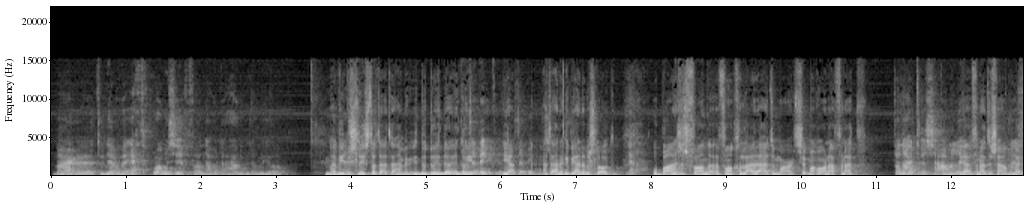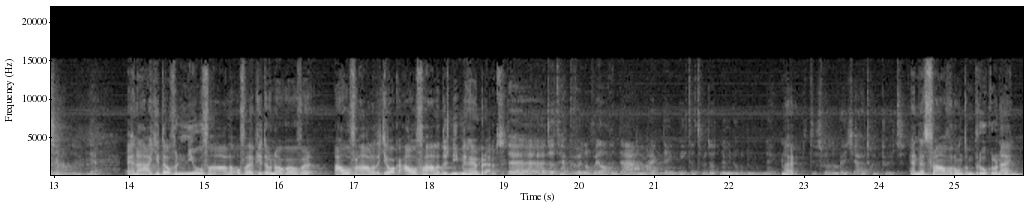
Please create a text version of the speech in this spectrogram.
Maar toen hebben we echt gewoon gezegd van, nou daar houden we dan mee op. Maar wie beslist dat uiteindelijk? Doe, doe, je- doe, Dat je- heb ik- dat heb ik uiteindelijk heb jij dat besloten. Op basis van, van geluiden uit de markt, zeg maar gewoon uit- vanuit... vanuit de samenleving. Ja, vanuit de samenleving. ja. En dan had je het over nieuwe verhalen, of heb je het ook nog over oude verhalen? Dat je ook oude verhalen dus niet meer herbruikt? Eh, dat hebben we nog wel gedaan, maar ik denk niet dat we dat nu nog doen. Nee. Nee. Het is wel een beetje uitgeput. En het verhaal rond een broer konijn?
